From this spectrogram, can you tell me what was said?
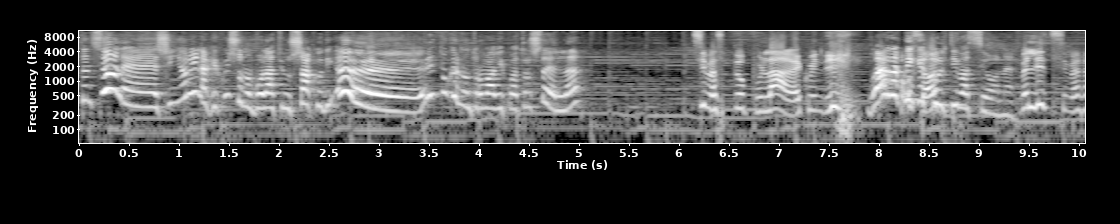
Attenzione, signorina, che qui sono volati un sacco di... Eh, eri tu che non trovavi 4 stelle? Sì, ma sapevo pullare, quindi... Guarda qui che coltivazione. Bellissime.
